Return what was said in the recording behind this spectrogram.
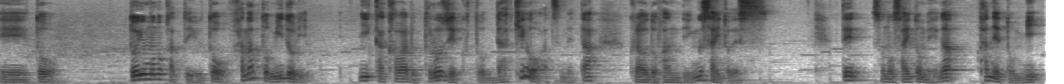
えっ、ー、とどういうものかっていうと花と緑に関わるプロジェクトだけを集めたクラウドファンディングサイトです。でそのサイト名が種と実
